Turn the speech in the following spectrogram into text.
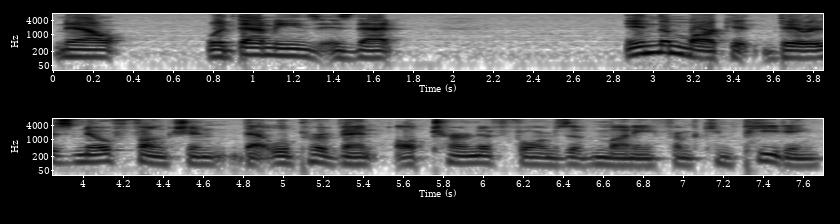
Now, what that means is that in the market, there is no function that will prevent alternative forms of money from competing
